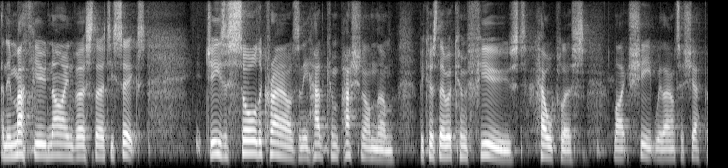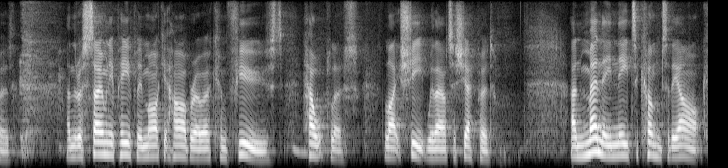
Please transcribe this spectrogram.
And in Matthew 9, verse 36, Jesus saw the crowds and he had compassion on them because they were confused, helpless, like sheep without a shepherd. And there are so many people in Market Harborough who are confused, helpless, like sheep without a shepherd. And many need to come to the ark.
